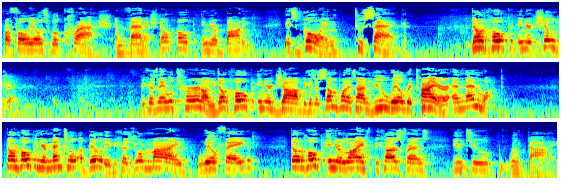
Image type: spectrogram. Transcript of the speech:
Portfolios will crash and vanish. Don't hope in your body. It's going to sag. Don't hope in your children because they will turn on you. Don't hope in your job because at some point in time you will retire and then what? Don't hope in your mental ability because your mind will fade don't hope in your life because, friends, you too will die.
